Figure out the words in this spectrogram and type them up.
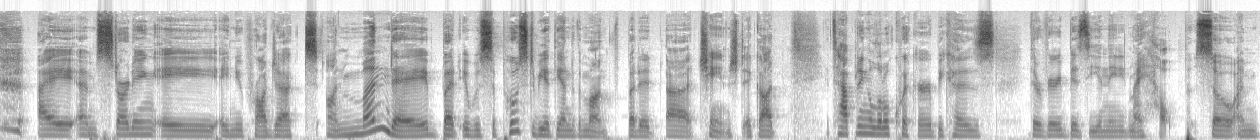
I am starting a a new project on Monday, but it was supposed to be at the end of the month, but it uh, changed. It got, it's happening a little quicker because they're very busy and they need my help. So I'm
